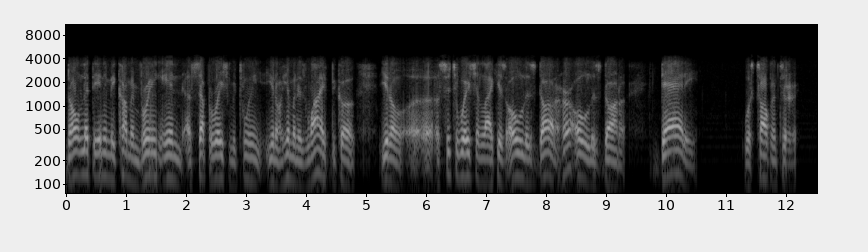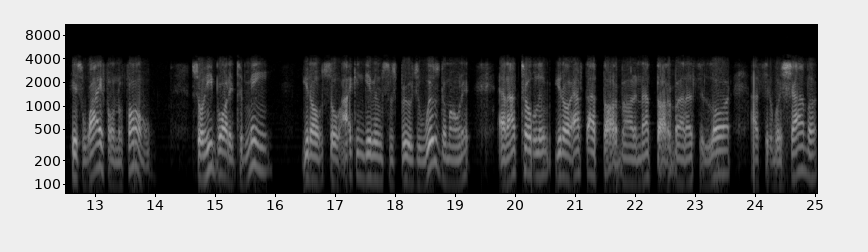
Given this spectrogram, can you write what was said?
don't let the enemy come and bring in a separation between, you know, him and his wife because, you know, a, a situation like his oldest daughter, her oldest daughter, daddy was talking to his wife on the phone. So he brought it to me, you know, so I can give him some spiritual wisdom on it. And I told him, you know, after I thought about it and I thought about it, I said, Lord, I said, well, Shama,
